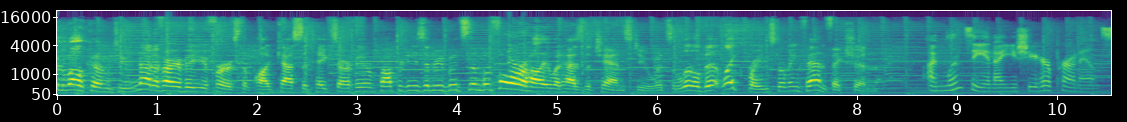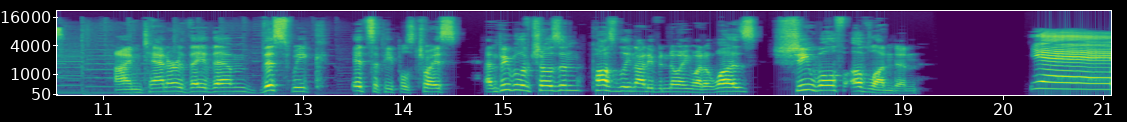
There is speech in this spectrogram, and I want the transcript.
and welcome to Not If I Reboot You First, the podcast that takes our favorite properties and reboots them before Hollywood has the chance to. It's a little bit like brainstorming fan fiction. I'm Lindsay and I use she, her pronouns. I'm Tanner, they, them. This week, it's a people's choice, and people have chosen, possibly not even knowing what it was, She Wolf of London. Yay!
